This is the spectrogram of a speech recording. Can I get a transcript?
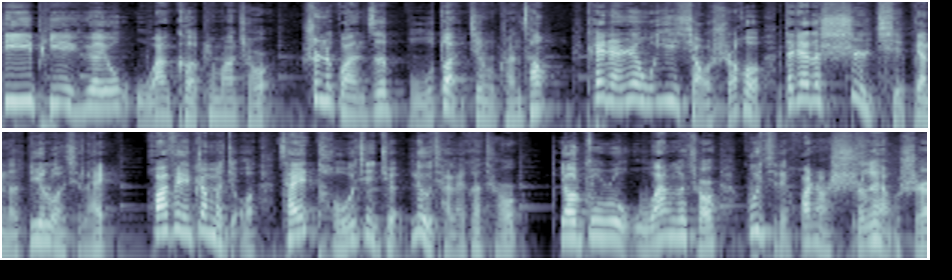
第一批约有五万颗乒乓球，顺着管子不断进入船舱。开展任务一小时后，大家的士气变得低落起来。花费这么久才投进去六千来颗球，要注入五万颗球，估计得花上十个小时。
